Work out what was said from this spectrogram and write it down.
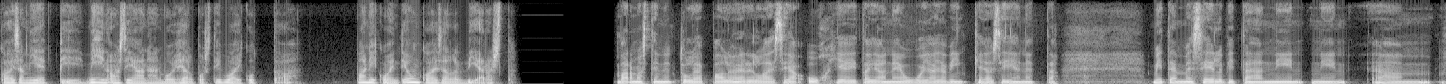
Kaisa miettii, mihin asiaan hän voi helposti vaikuttaa. Panikointi on Kaisalle vierasta varmasti nyt tulee paljon erilaisia ohjeita ja neuvoja ja vinkkejä siihen, että miten me selvitään, niin, niin äm,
